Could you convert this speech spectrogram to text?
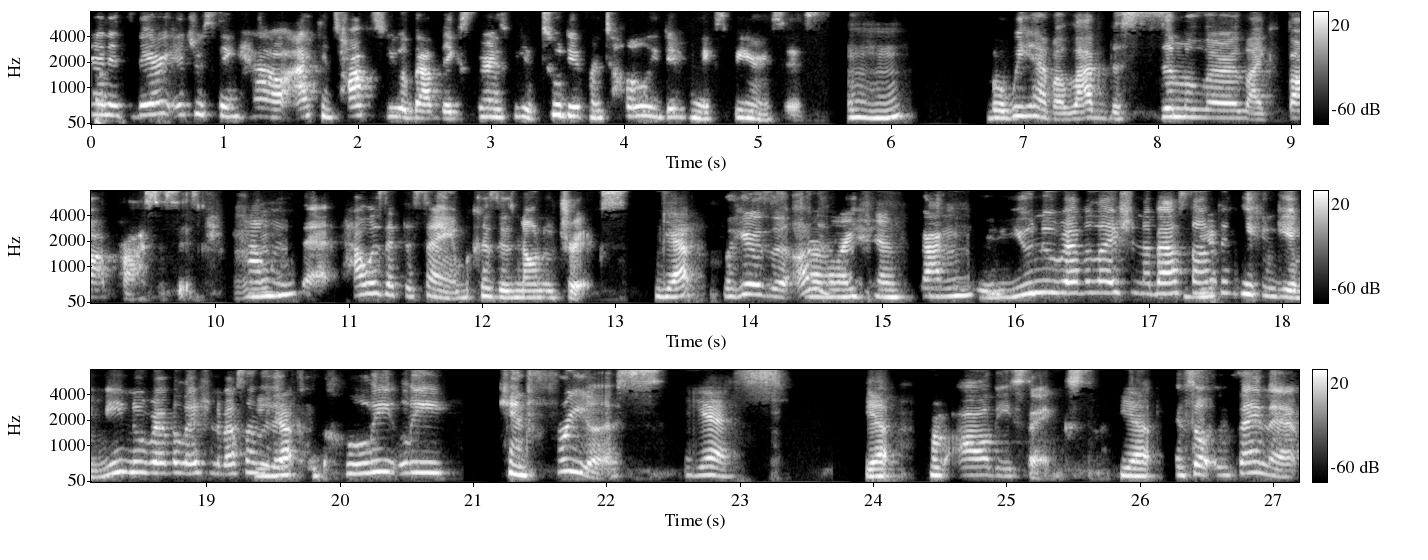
and it's very interesting how I can talk to you about the experience. We have two different, totally different experiences. Mm-hmm but we have a lot of the similar like thought processes. How mm-hmm. is that? How is that the same? Because there's no new tricks. Yep. But here's the other revelation. God mm-hmm. can give you new revelation about something. Yep. He can give me new revelation about something yep. that completely can free us. Yes. Yep. From all these things. Yep. And so in saying that,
